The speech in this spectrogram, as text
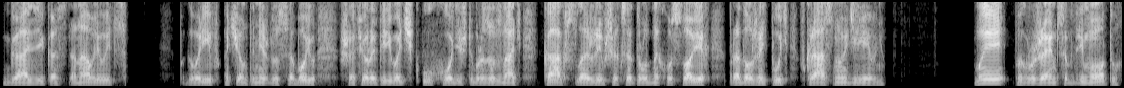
Газик останавливается. Поговорив о чем-то между собою, шофер и переводчик уходят, чтобы разузнать, как в сложившихся трудных условиях продолжить путь в Красную деревню. Мы погружаемся в дремоту,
